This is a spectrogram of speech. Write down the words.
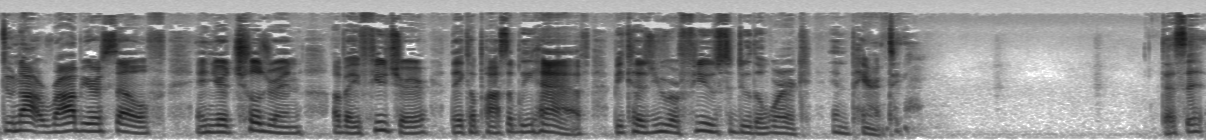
Do not rob yourself and your children of a future they could possibly have because you refuse to do the work in parenting. That's it.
